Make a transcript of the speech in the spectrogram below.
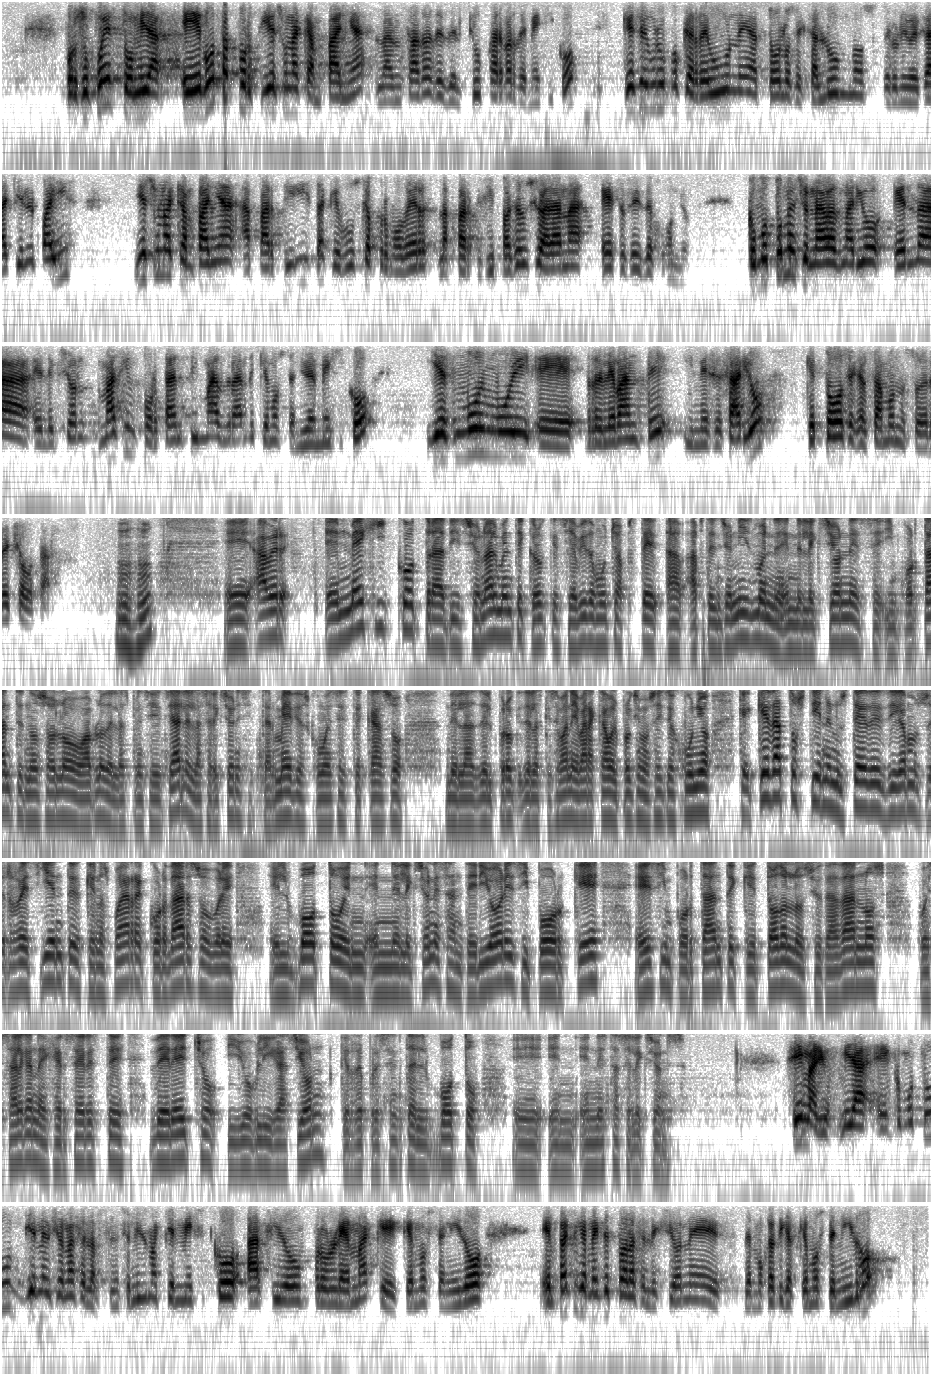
Por supuesto, mira, eh, Vota por ti es una campaña lanzada desde el Club Harvard de México, que es el grupo que reúne a todos los exalumnos de la universidad aquí en el país, y es una campaña apartidista que busca promover la participación ciudadana este 6 de junio. Como tú mencionabas, Mario, es la elección más importante y más grande que hemos tenido en México y es muy, muy eh, relevante y necesario que todos ejerzamos nuestro derecho a votar. Eh, a ver, en México tradicionalmente creo que sí ha habido mucho abstencionismo en, elecciones eh, importantes, no solo hablo de las presidenciales, las elecciones intermedias, como es este caso de las del de las que se van a llevar a cabo el próximo 6 de junio. ¿Qué, qué datos tienen ustedes, digamos, recientes que nos pueda recordar sobre el voto en, en elecciones anteriores y por qué es importante que todos los ciudadanos pues salgan a ejercer este derecho y obligación que representa el voto eh, en, en, estas elecciones. Sí, Mario. Mira, eh, como tú bien mencionas, el abstencionismo aquí en México ha sido un problema que, que hemos tenido en prácticamente todas las elecciones democráticas que hemos tenido,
